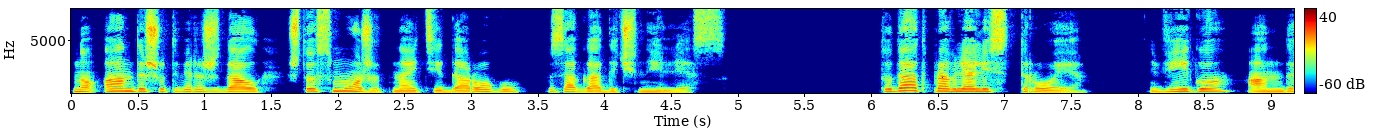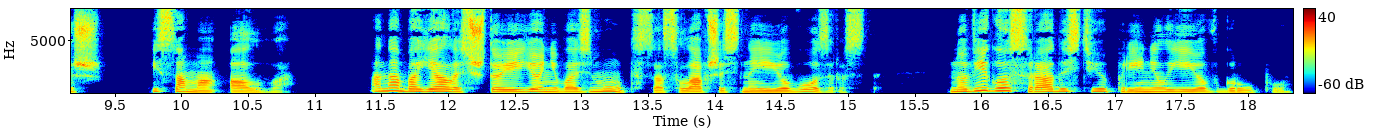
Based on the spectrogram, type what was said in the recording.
но Андыш утверждал, что сможет найти дорогу в загадочный лес. Туда отправлялись трое — Виго, Андыш и сама Алва. Она боялась, что ее не возьмут, сославшись на ее возраст. Но Виго с радостью принял ее в группу,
